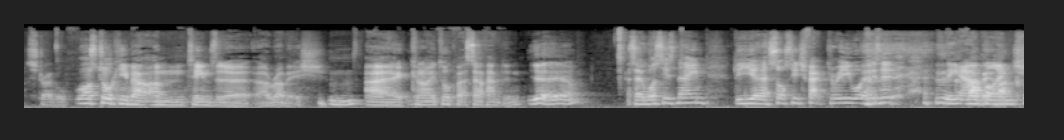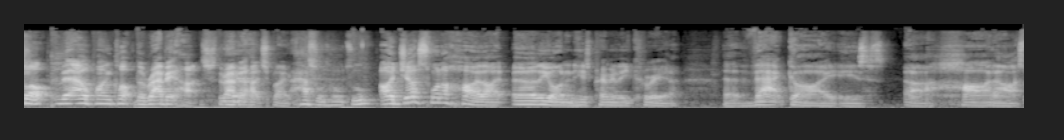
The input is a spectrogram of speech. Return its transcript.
struggle. Whilst talking about um, teams that are, are rubbish, uh, can I talk about Southampton? Yeah, yeah. So, what's his name? The uh, sausage factory? What is it? The Rabbit Alpine Hutch. Klopp. the Alpine Klopp, the Rabbit Hutch, the Rabbit Yeah. Hutch bloke. Hasselhotel. I just want to highlight early on in his Premier League career that that guy is a hard ass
